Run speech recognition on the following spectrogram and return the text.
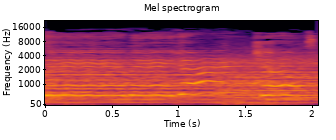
see the angels.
